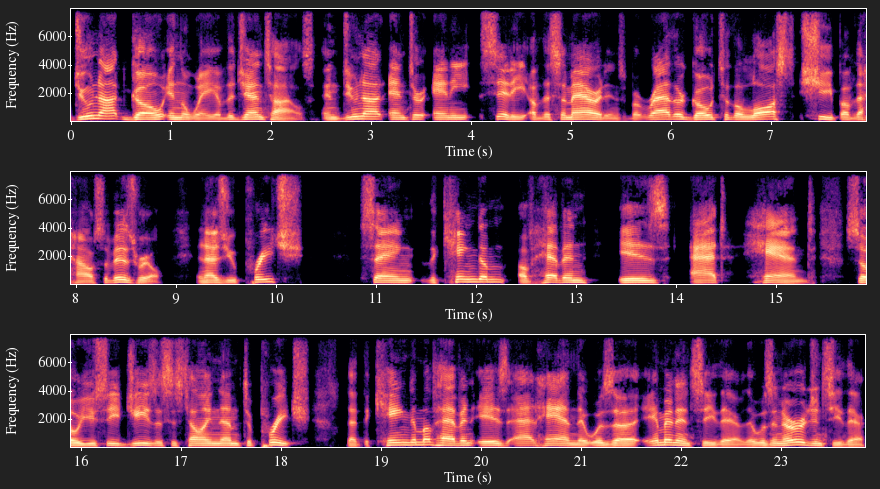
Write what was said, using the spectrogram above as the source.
Do not go in the way of the Gentiles, and do not enter any city of the Samaritans, but rather go to the lost sheep of the house of Israel. And as you preach, saying, The kingdom of heaven is at hand. So you see, Jesus is telling them to preach that the kingdom of heaven is at hand. There was a imminency there. There was an urgency there.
